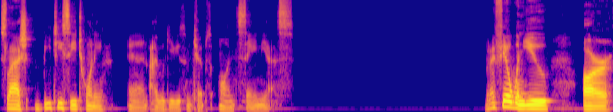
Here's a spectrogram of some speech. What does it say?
slash BTC20, and I will give you some tips on saying yes. But I feel when you are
